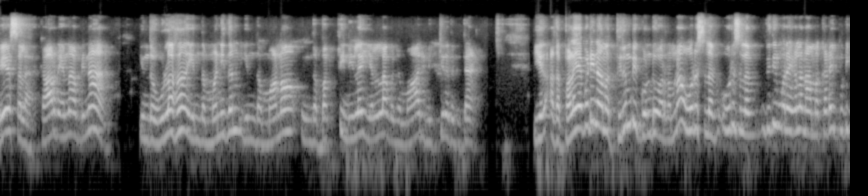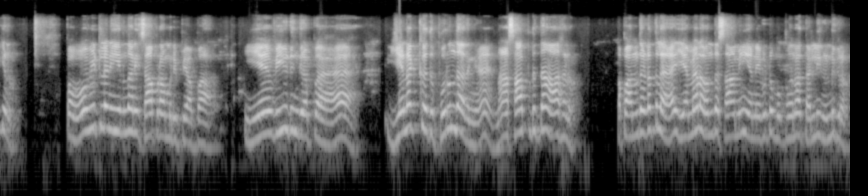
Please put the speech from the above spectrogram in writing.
பேசலை. காரணம் என்ன அப்படின்னா இந்த உலகம் இந்த மனிதன் இந்த மனம் இந்த பக்தி நிலை எல்லாம் கொஞ்சம் மாறி நிற்கிறதுக்கு தான். அதை பழையபடி நாம் திரும்பி கொண்டு வரணும்னா ஒரு சில ஒரு சில விதிமுறைகளை நாம் கடைபிடிக்கணும். இப்போ உன் வீட்டில் நீ இருந்தால் நீ சாப்பிடாம இருப்பியாப்பா. என் வீடுங்கிறப்ப எனக்கு அது பொருந்தாதுங்க. நான் சாப்பிட்டு தான் ஆகணும். அப்போ அந்த இடத்துல என் மேலே வந்த சாமி என்னை விட்டு முப்பது நாள் தள்ளி நின்றுக்கிறான்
